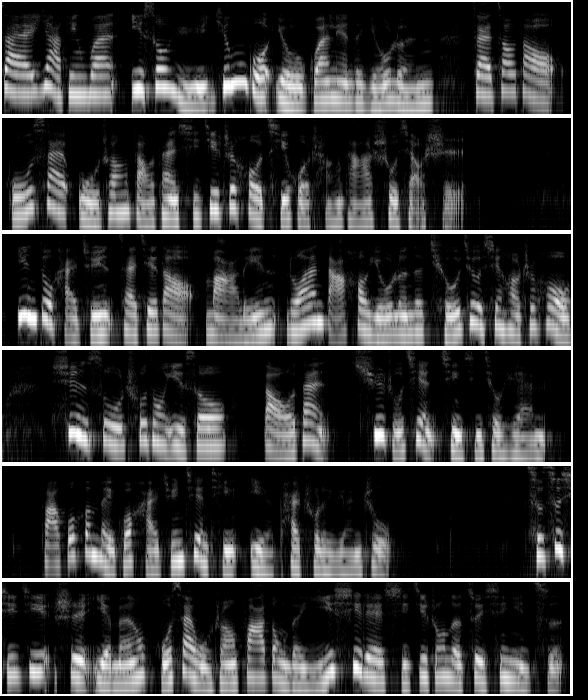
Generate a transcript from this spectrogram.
在亚丁湾，一艘与英国有关联的游轮在遭到胡塞武装导弹袭击之后起火长达数小时。印度海军在接到马林罗安达号游轮的求救信号之后，迅速出动一艘导弹驱逐舰进行救援。法国和美国海军舰艇也派出了援助。此次袭击是也门胡塞武装发动的一系列袭击中的最新一次。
